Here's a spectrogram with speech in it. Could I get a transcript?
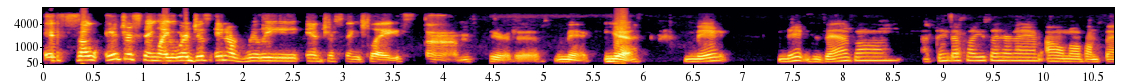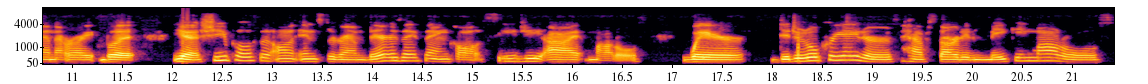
it's so interesting. Like, we're just in a really interesting place. Um, here it is. Mik. Yes. Mik Nick Zazon. I think that's how you say her name. I don't know if I'm saying that right, but yeah, she posted on Instagram there is a thing called CGI models where digital creators have started making models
